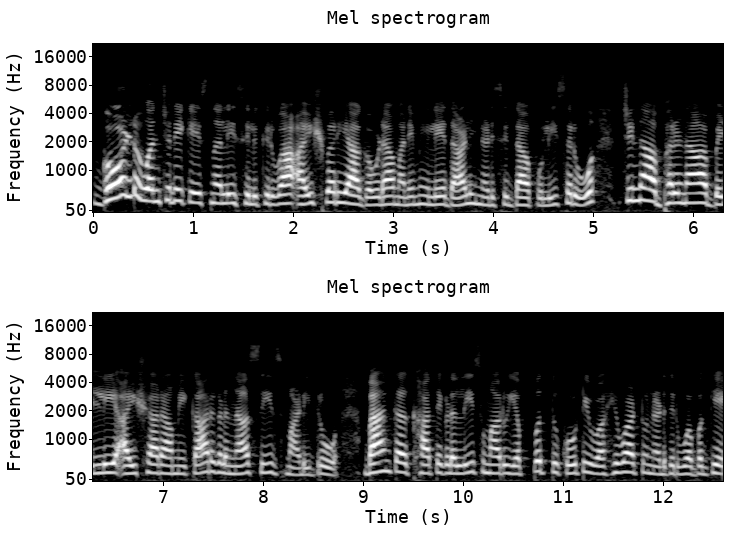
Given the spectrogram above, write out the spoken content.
ಗೋಲ್ಡ್ ವಂಚನೆ ಕೇಸ್ನಲ್ಲಿ ಸಿಲುಕಿರುವ ಐಶ್ವರ್ಯ ಗೌಡ ಮನೆ ಮೇಲೆ ದಾಳಿ ನಡೆಸಿದ್ದ ಪೊಲೀಸರು ಚಿನ್ನಾಭರಣ ಬೆಳ್ಳಿ, ಐಷಾರಾಮಿ ಕಾರುಗಳನ್ನು ಸೀಸ್ ಮಾಡಿದ್ರು. ಬ್ಯಾಂಕ್ ಖಾತೆಗಳಲ್ಲಿ ಸುಮಾರು ಎಪ್ಪತ್ತು ಕೋಟಿ ವಹಿವಾಟು ನಡೆದಿರುವ ಬಗ್ಗೆ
